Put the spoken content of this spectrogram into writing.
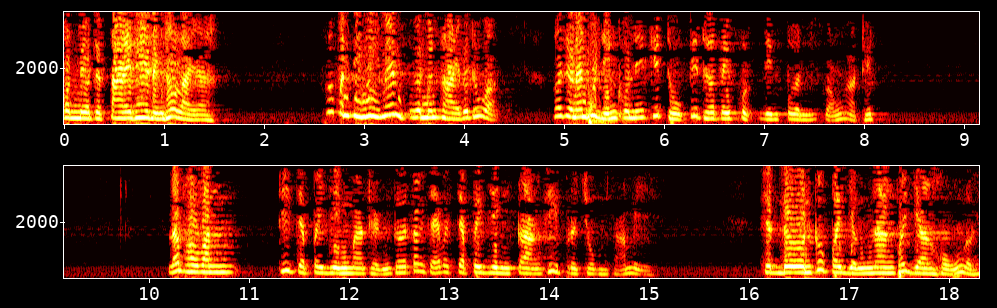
คนเดียวจะตายทีหนึ่งเท่าไหร่อะเพราะมันยิงไม่แม่นปืนมันใส่ไปทั่ว เพราะฉะนั้นผู้หญิงคนนี้คิดถูกที่เธอไปฝึกยิงปืนสองอาทิตย์ แล้วพอวันที่จะไปยิงมาถึง เธอตั้งใจว่าจะไปยิงกลางที่ประชุมสามี จะเดินเข้าไปอย่างนางพญาหงเลย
